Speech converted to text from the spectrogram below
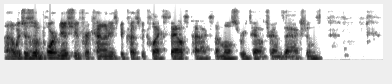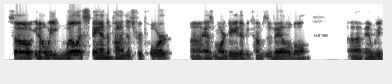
uh, which is an important issue for counties because we collect sales tax on most retail transactions. So, you know, we will expand upon this report uh, as more data becomes available. Uh, and we,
